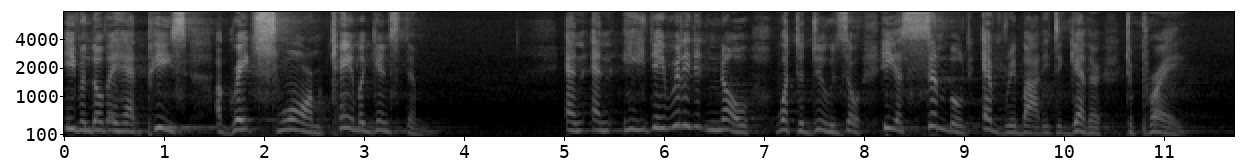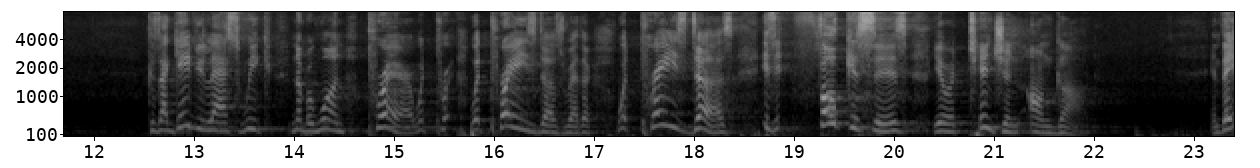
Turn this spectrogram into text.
even though they had peace, a great swarm came against them. And, and he, he really didn't know what to do. So he assembled everybody together to pray. Because I gave you last week, number one, prayer. What, pra- what praise does, rather, what praise does is it focuses your attention on God. And they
